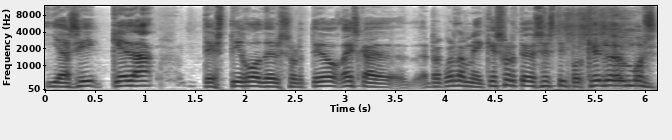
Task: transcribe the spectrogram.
Y así queda testigo del sorteo. Gaiska, recuérdame, ¿qué sorteo es este y por qué lo hemos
